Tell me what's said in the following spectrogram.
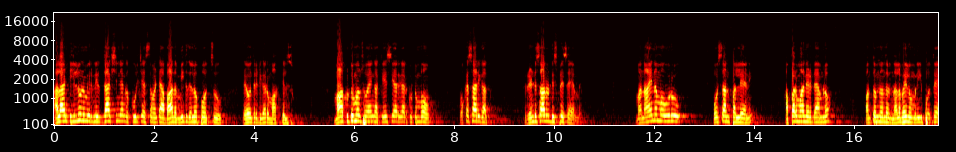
అలాంటి ఇల్లును మీరు నిర్దాక్షిణ్యంగా కూల్చేస్తామంటే ఆ బాధ మీకు తెలియకపోవచ్చు రేవంత్ రెడ్డి గారు మాకు తెలుసు. మా కుటుంబం స్వయంగా కేసీఆర్ గారి కుటుంబం ఒకసారి కాదు రెండుసార్లు డిస్ప్లేస్ అయ్యాం మేము. మా నాయనమ్మ ఊరు పోసాన్పల్లి అని అప్పర్ మానేరు డ్యాంలో పంతొమ్మిది వందల నలభైలో మునిగిపోతే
